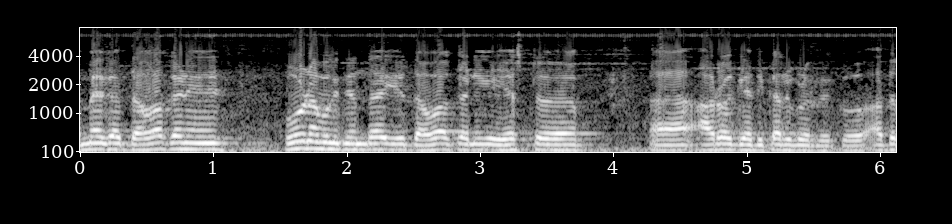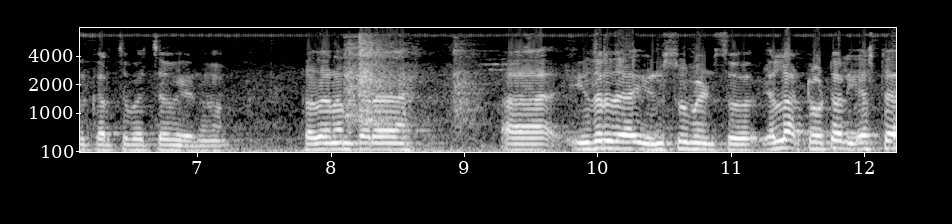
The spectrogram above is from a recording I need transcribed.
ಆಮ್ಯಾಗ ದವಾಖಾನೆ ಪೂರ್ಣ ಮುಗಿದಿಂದ ಈ ದವಾಖಾನೆಗೆ ಎಷ್ಟು ಆರೋಗ್ಯ ಅಧಿಕಾರಿಗಳು ಬೇಕು, ಅದ್ರ ಖರ್ಚು ವೆಚ್ಚವೇನು ತದನಂತರ ಇದರದ ಇನ್ಸ್ಟ್ರೂಮೆಂಟ್ಸು ಎಲ್ಲ ಟೋಟಲ್ ಎಷ್ಟು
